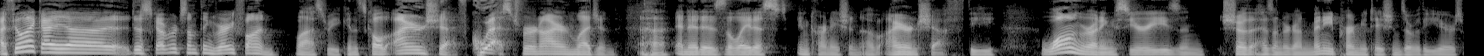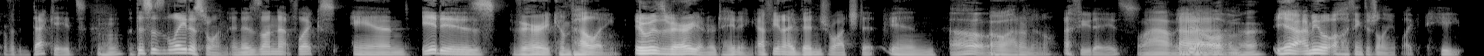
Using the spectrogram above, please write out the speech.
I feel like I uh, discovered something very fun last week, and it's called Iron Chef: Quest for an Iron Legend Uh-huh. and it is the latest incarnation of Iron Chef, the long running series and show that has undergone many permutations over the years, over the decades. Mhm. But this is the latest one, and it is on Netflix, and it is very compelling. It was very entertaining. Effie and I binge watched it in, Oh, oh, I don't know, a few days. wow. You did all of uh, them, huh? Yeah, I mean, oh, I think there's only like eight.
